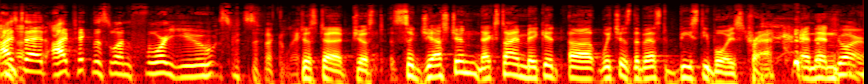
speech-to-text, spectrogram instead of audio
I said I picked this one for you specifically. Just a just suggestion. Next time, make it uh, which is the best Beastie Boys track, and then Sure.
